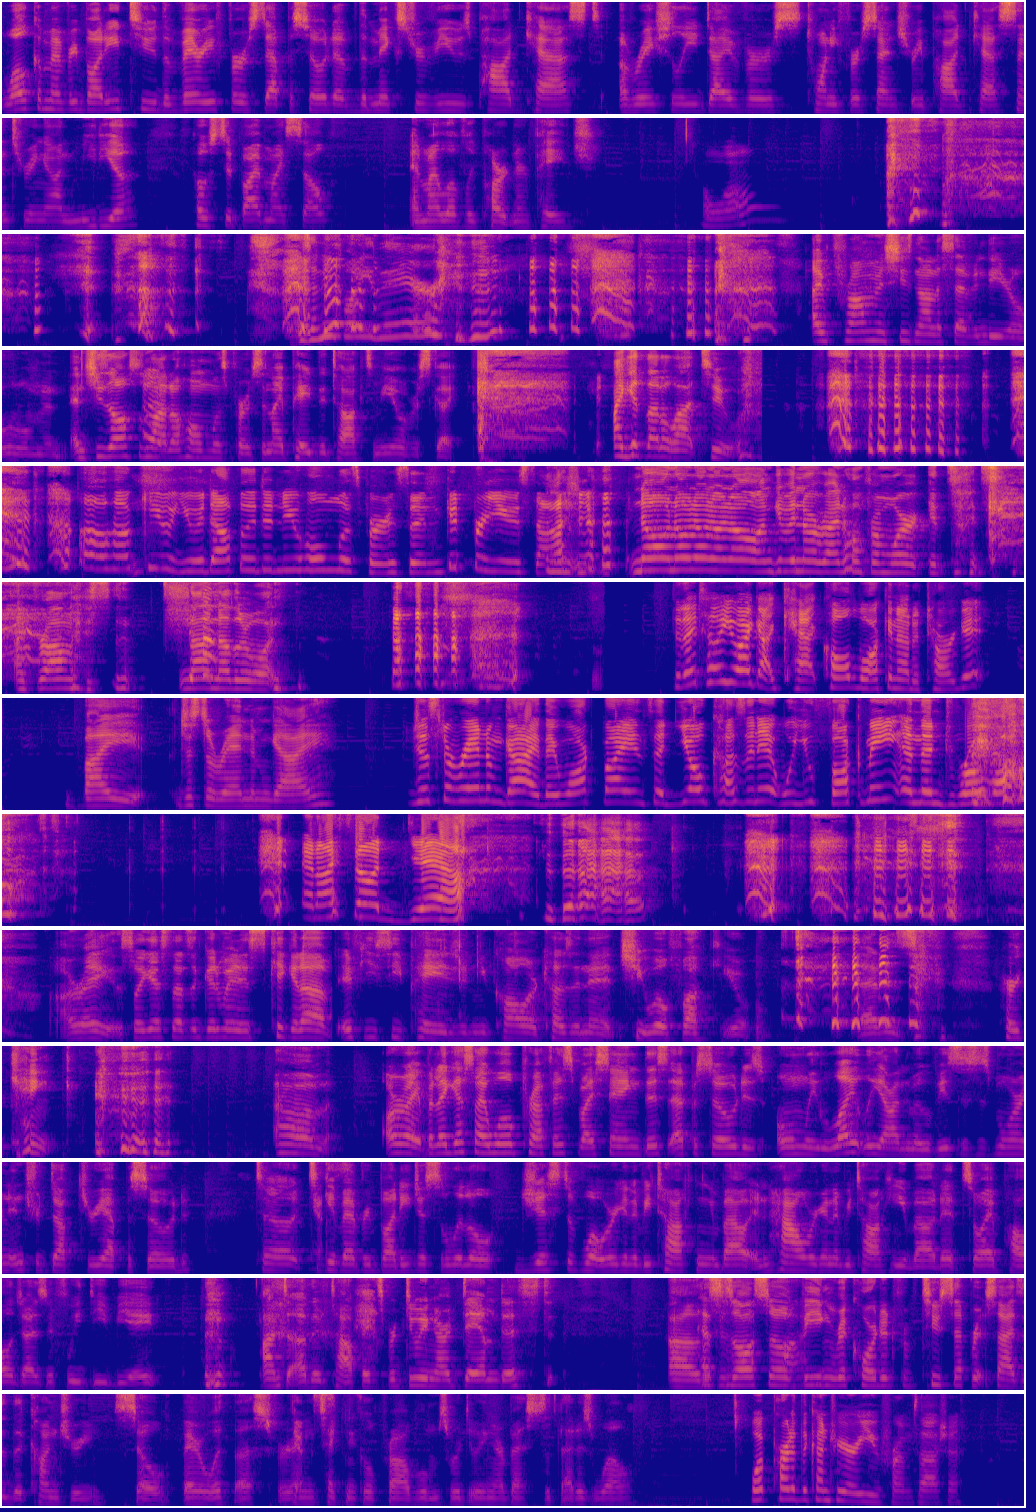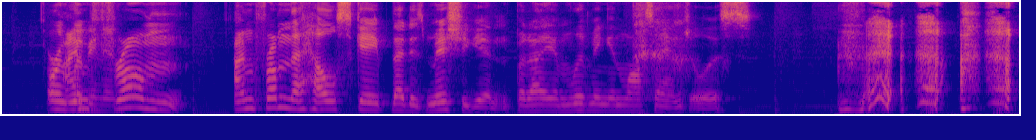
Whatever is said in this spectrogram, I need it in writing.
Welcome, everybody, to the very first episode of the Mixed Reviews podcast, a racially diverse 21st century podcast centering on media, hosted by myself and my lovely partner, Paige. Hello? Is anybody there? I promise she's not a 70 year old woman. And she's also not a homeless person I paid to talk to me over Skype. I get that a lot too. oh, how cute. You adopted a new homeless person. Good for you, Sasha. Mm-hmm. no, no, no, no, no. I'm giving her a ride home from work. It's, it's I promise. not another one. Did I tell you I got catcalled walking out of Target? By just a random guy? Just a random guy. They walked by and said, Yo, Cousin Itt, will you fuck me? And then drove off. and I said, Yeah. All right, so I guess that's a good way to kick it up. If you see Paige and you call her Cousin Itt, she will fuck you. that is her kink. um, all right, but I guess I will preface by saying this episode is only lightly on movies. This is more an introductory episode to to Yes. give everybody just a little gist of what we're going to be talking about and how we're going to be talking about it. So I apologize if we deviate onto other topics. We're doing our damnedest. Uh, this is also being recorded from two separate sides of the country, so bear with us for any technical problems. We're doing our best with that as well. what part of the country are you from, Sasha? Or living I'm in? from I'm from the hellscape that is Michigan, but I am living in Los Angeles.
